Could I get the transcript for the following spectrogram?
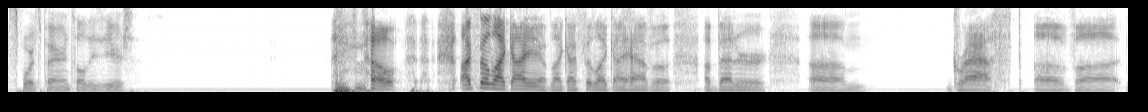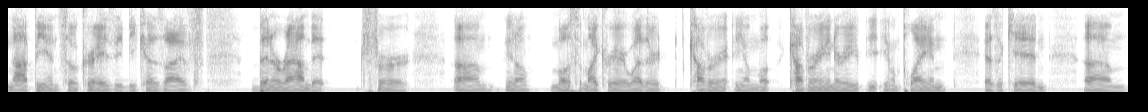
sports parents all these years? no, I feel like I am. Like I feel like I have a a better um, grasp of uh, not being so crazy because I've been around it for um, you know most of my career, whether covering you know covering or you know playing as a kid. Um,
